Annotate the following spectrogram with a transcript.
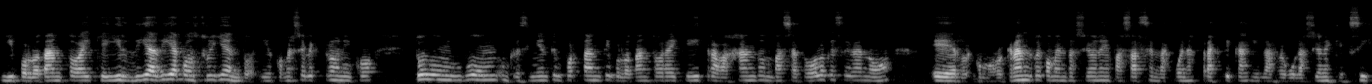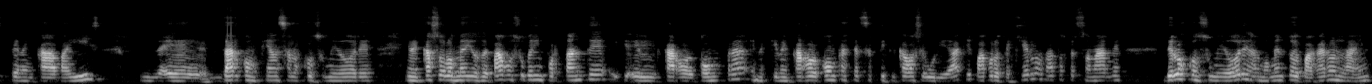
y por lo tanto hay que ir día a día construyendo y el comercio electrónico tuvo un boom, un crecimiento importante y por lo tanto ahora hay que ir trabajando en base a todo lo que se ganó eh, como grandes recomendaciones, basarse en las buenas prácticas y las regulaciones que existen en cada país, eh, dar confianza a los consumidores. En el caso de los medios de pago, es súper importante el carro de compra, en el que en el carro de compra esté el certificado de seguridad que va a proteger los datos personales de los consumidores al momento de pagar online.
